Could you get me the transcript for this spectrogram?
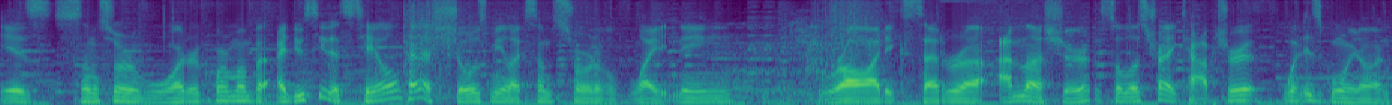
is some sort of water Coromon, but I do see this tail kind of shows me like some sort of lightning rod, etc. I'm not sure. So let's try to capture it. What is going on?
